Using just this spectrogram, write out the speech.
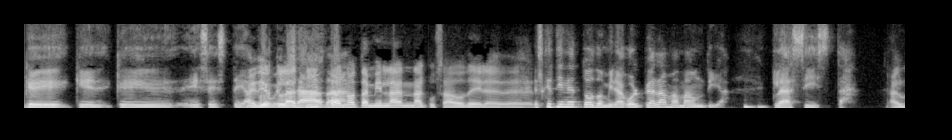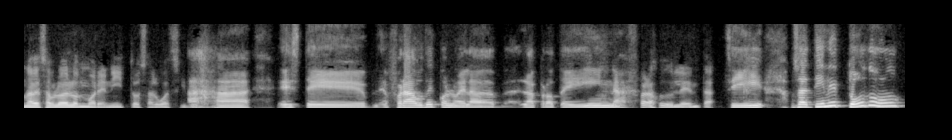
que, que, que es este Medio clasista, ¿no? También la han acusado de, de- de- Es que tiene todo, mira, golpeó a la mamá un día, clasista, Alguna vez habló de los morenitos, algo así. de- ajá, este, fraude con lo de la, la proteína, Fraudulenta. Sí, o sea, tiene todo.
